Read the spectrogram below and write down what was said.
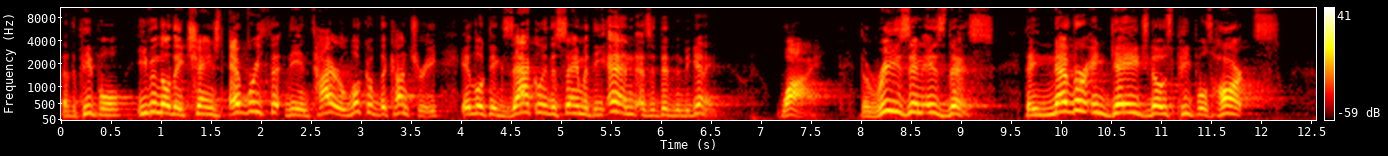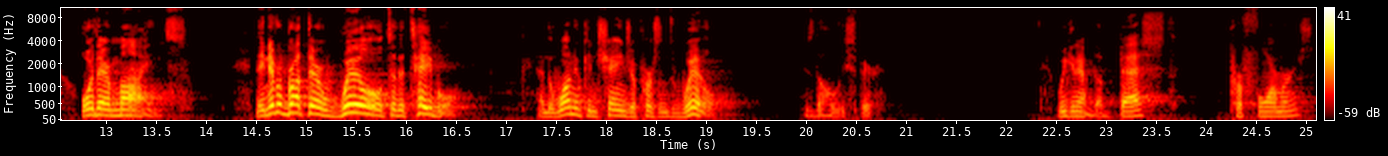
That the people, even though they changed everything, the entire look of the country, it looked exactly the same at the end as it did in the beginning. Why? The reason is this they never engaged those people's hearts or their minds. They never brought their will to the table. And the one who can change a person's will is the Holy Spirit. We can have the best performers,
